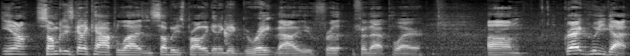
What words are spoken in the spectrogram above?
you know, somebody's going to capitalize, and somebody's probably going to get great value for for that player. Um, Greg, who you got?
